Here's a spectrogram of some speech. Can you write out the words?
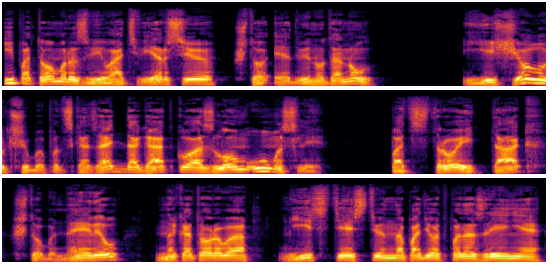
и потом развивать версию, что Эдвин утонул. Еще лучше бы подсказать догадку о злом умысле, подстроить так, чтобы Невил, на которого, естественно, падет подозрение,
